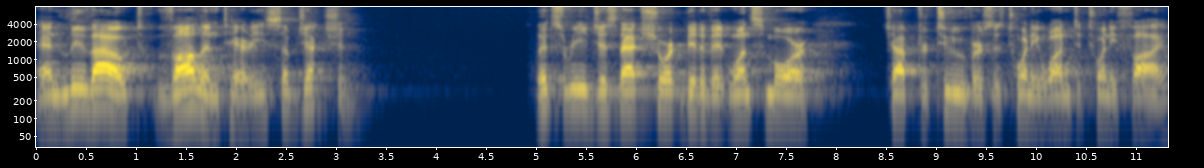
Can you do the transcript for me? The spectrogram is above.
and live out voluntary subjection. Let's read just that short bit of it once more, chapter 2, verses 21 to 25.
